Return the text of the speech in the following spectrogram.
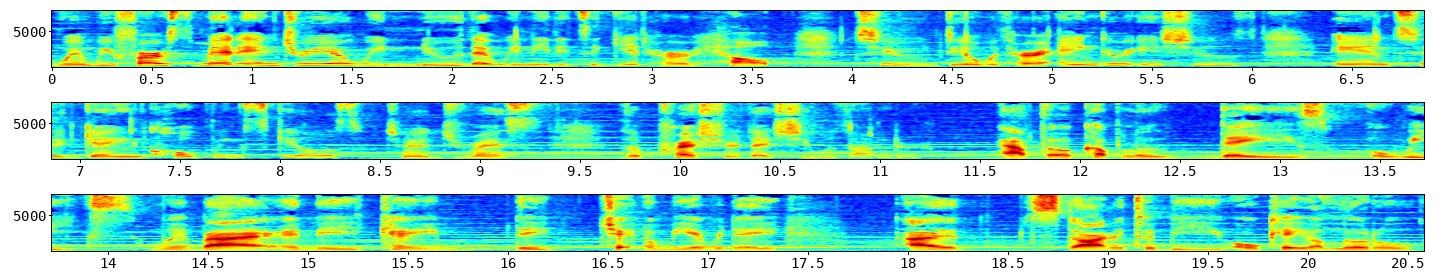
When we first met Andrea, we knew that we needed to get her help to deal with her anger issues and to gain coping skills to address the pressure that she was under. After a couple of days or weeks went by and they came, they checked on me every day, I started to be okay a little,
